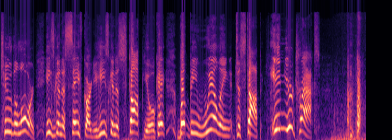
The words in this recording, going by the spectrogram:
to the Lord. He's going to safeguard you, He's going to stop you, okay? But be willing to stop in your tracks Thank you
